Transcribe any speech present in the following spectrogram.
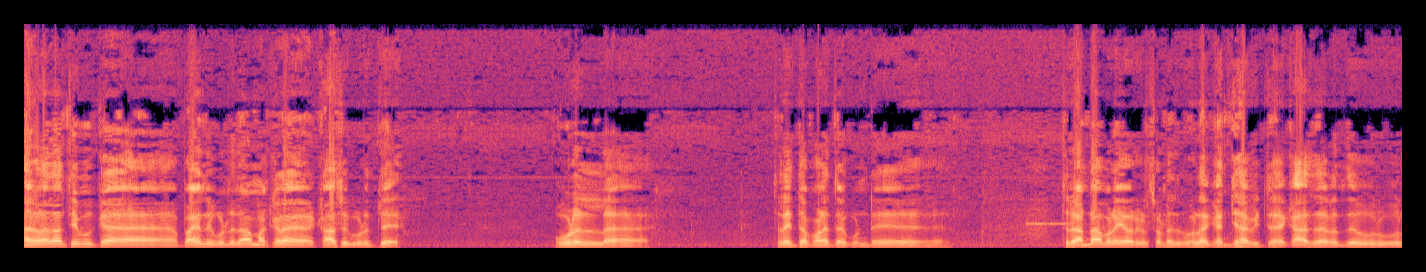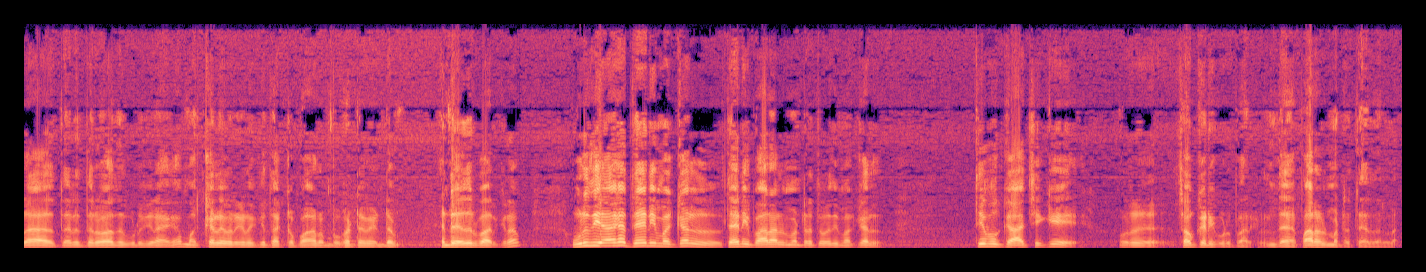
அதனால தான் திமுக பயந்து கொண்டு தான் மக்களை காசு கொடுத்து ஊழல்ல திளைத்த பணத்தை கொண்டு திரு அண்ணாமலை அவர்கள் சொன்னது போல கஞ்சா விற்ற காசை வந்து ஊர் ஊரா தெரு தெருவா வந்து கொடுக்குறாங்க. மக்கள் இவர்களுக்கு தக்க பாடம் புகட்ட வேண்டும் என்று எதிர்பார்க்கிறோம். உறுதியாக தேனி மக்கள் தேனி பாராளுமன்ற தொகுதி மக்கள் திமுக ஆட்சிக்கு ஒரு சவுக்கடி கொடுப்பார்கள் இந்த பாராளுமன்ற தேர்தலில்.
